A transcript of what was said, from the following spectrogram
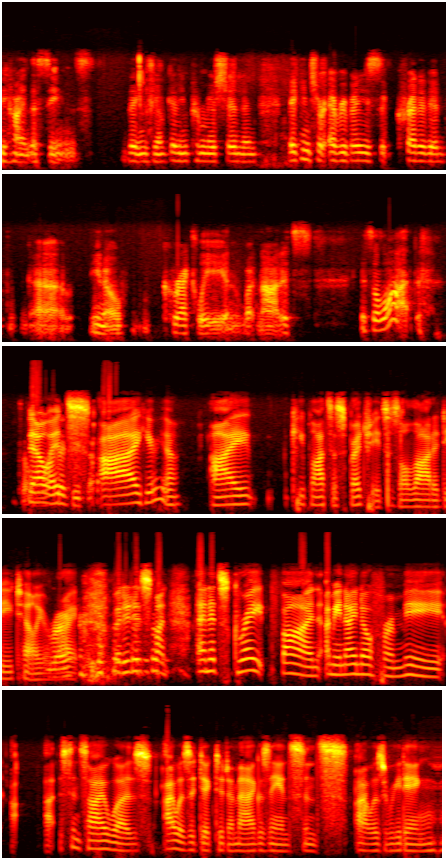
behind the scenes things, you know, getting permission and making sure everybody's accredited, uh, you know, correctly and whatnot. It's it's a lot. It's a no, lot it's I hear you. I keep lots of spreadsheets. It's a lot of detail. You're right, right. but it is fun and it's great fun. I mean, I know for me, since I was I was addicted to magazines since I was reading.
